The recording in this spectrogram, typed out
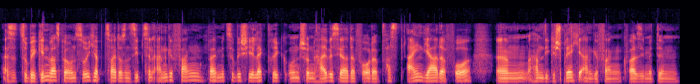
Also zu Beginn war es bei uns so, ich habe 2017 angefangen bei Mitsubishi Electric und schon ein halbes Jahr davor oder fast ein Jahr davor ähm, haben die Gespräche angefangen, quasi mit dem,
